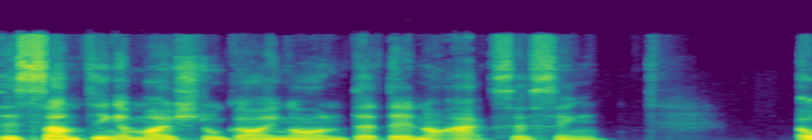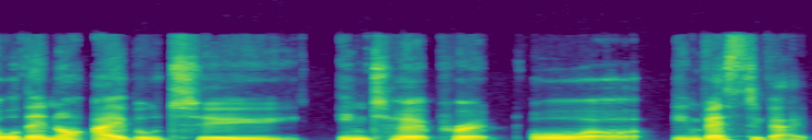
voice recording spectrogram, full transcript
there's something emotional going on that they're not accessing or they're not able to interpret or investigate.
